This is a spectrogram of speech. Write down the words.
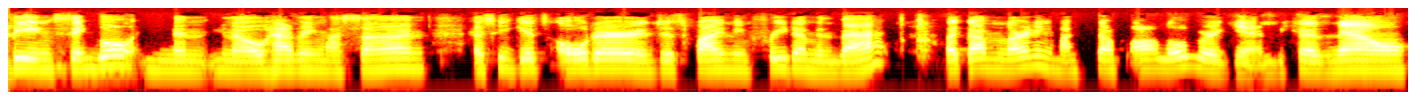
being single and you know having my son as he gets older and just finding freedom in that like i'm learning myself all over again because now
